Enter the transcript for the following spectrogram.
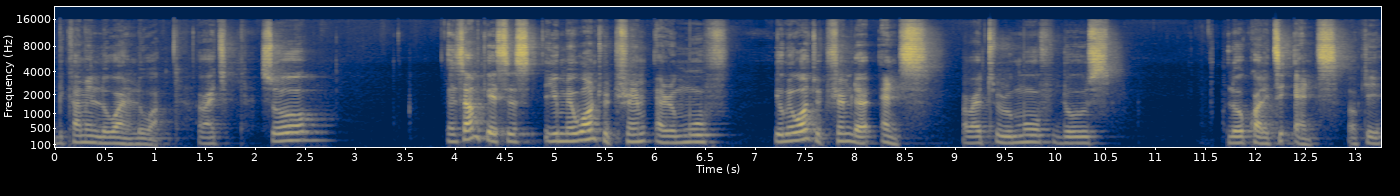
becoming lower and lower. All right. So in some cases, you may want to trim and remove, you may want to trim the ends, all right, to remove those low quality ends, okay,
